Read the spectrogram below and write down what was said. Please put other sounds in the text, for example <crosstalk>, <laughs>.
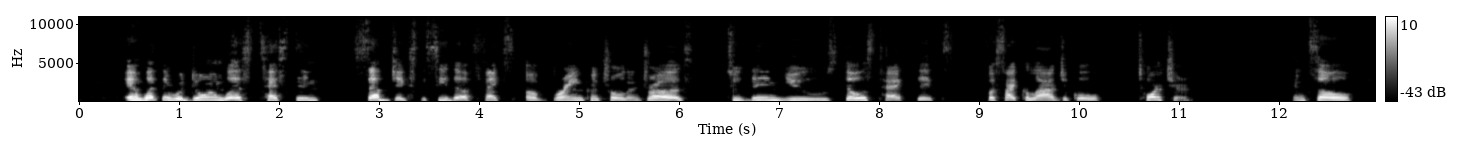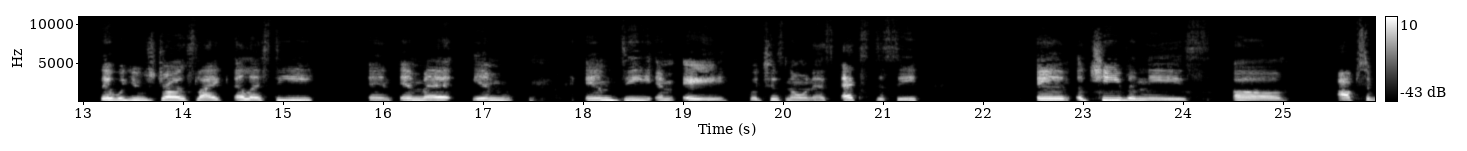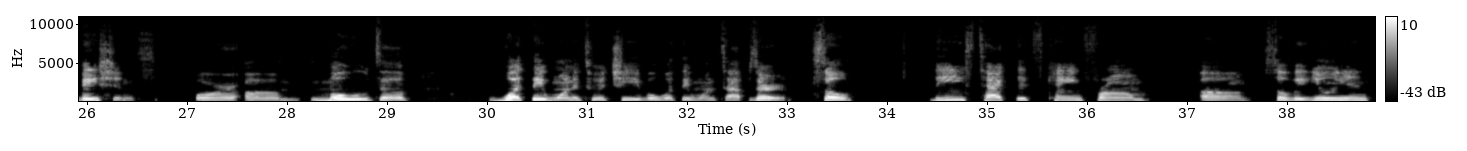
And what they were doing was testing subjects to see the effects of brain controlling drugs to then use those tactics for psychological torture. And so they will use drugs like LSD and MDMA, which is known as ecstasy, in achieving these uh, observations or um, modes of what they wanted to achieve or what they wanted to observe. So these tactics came from um, Soviet Union,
